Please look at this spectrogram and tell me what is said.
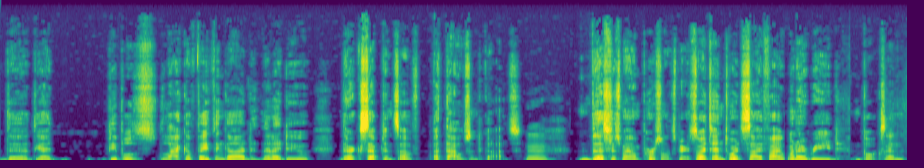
the, the people's lack of faith in God than I do their acceptance of a thousand gods Hmm. that's just my own personal experience. So I tend towards sci-fi when I read books. And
